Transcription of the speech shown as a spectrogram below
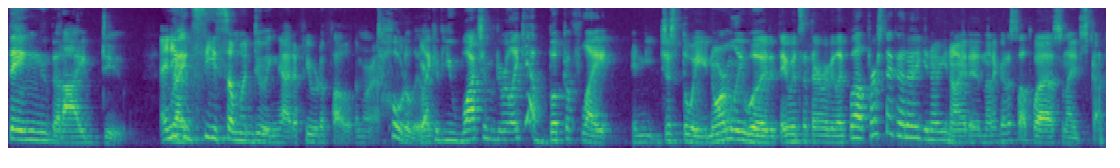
thing that I do. And you Right. could see someone doing that if you were to follow them around. Totally. Yeah. Like if you watch them, if you were like, yeah, book a flight, and just the way you normally would, they would sit there and be like, well, first I go to you know United, and then I go to Southwest, and I just kind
